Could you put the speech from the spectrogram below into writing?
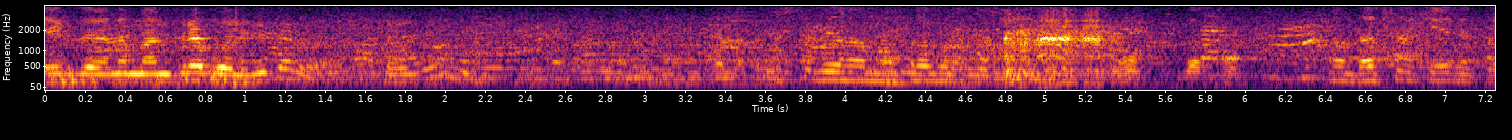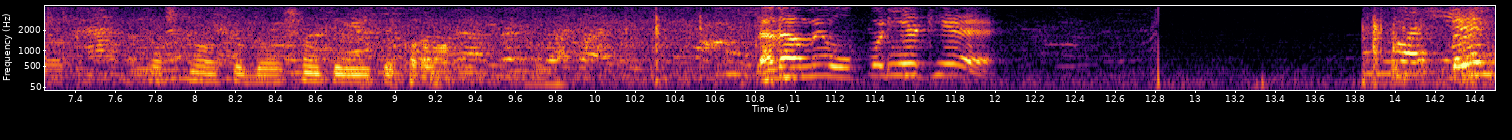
એક જણ મંત્ર બોલી કરવો? દાદા અમે ઉપડીએ છીએ. નહીં?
